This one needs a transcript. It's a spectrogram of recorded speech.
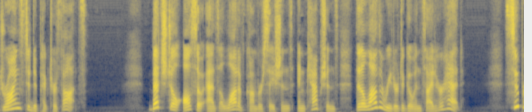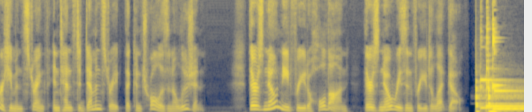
drawings to depict her thoughts. Bechdel also adds a lot of conversations and captions that allow the reader to go inside her head. Superhuman strength intends to demonstrate that control is an illusion. There is no need for you to hold on, there is no reason for you to let go.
